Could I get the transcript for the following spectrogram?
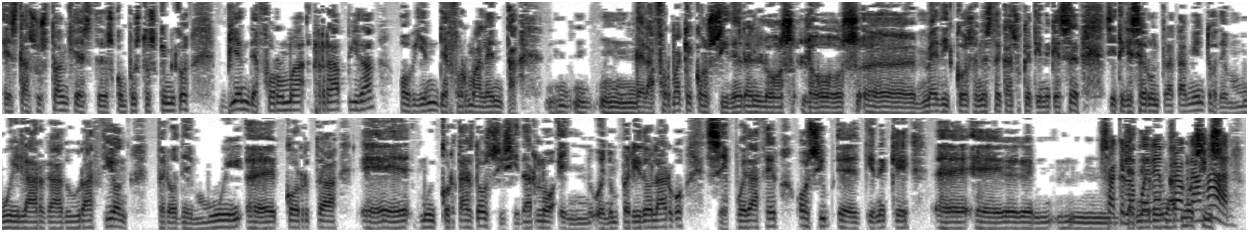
estas sustancias, estos compuestos químicos, bien de forma rápida o bien de forma lenta, de la forma que consideren los, los eh, médicos, en este caso, que tiene que ser. Si tiene que ser un tratamiento de muy larga duración, pero de muy eh, corta muy cortas dosis y darlo en, en, un periodo largo, se puede hacer, o si tiene que... o sea, que lo pueden programar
